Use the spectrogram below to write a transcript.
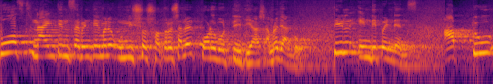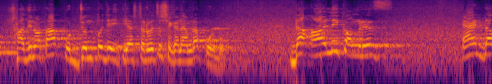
পোস্ট নাইনটিন সেভেন্টিন মানে উনিশশো সতেরো সালের পরবর্তী ইতিহাস আমরা জানব। টিল ইন্ডিপেন্ডেন্স আপ টু স্বাধীনতা পর্যন্ত যে ইতিহাসটা রয়েছে সেখানে আমরা পড়ব। The early Congress and the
